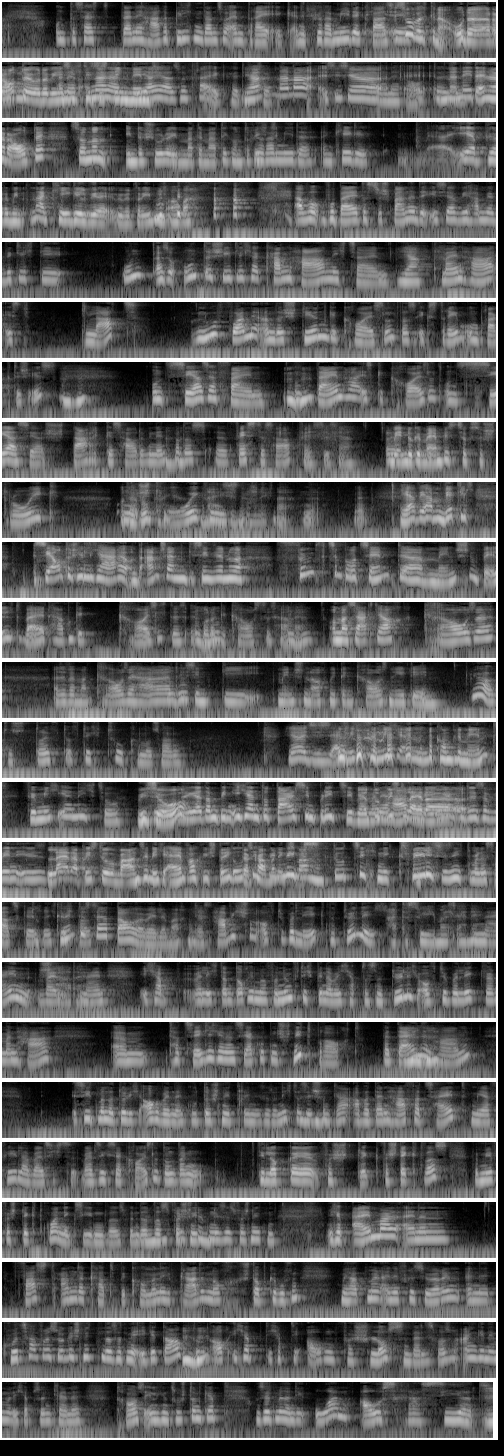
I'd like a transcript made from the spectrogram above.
Und das heißt, deine Haare bilden dann so ein Dreieck, eine Pyramide quasi. Sowas, genau. Oder Raute oder wie Eine- sich dieses nein, nein, Ding nennt. Ja, ja, so ein Dreieck hätte Ja, ich gesagt. nein, nein, es ist ja Eine Raute, äh, nein, also- nicht eine Raute, sondern in der Schule im Mathematikunterricht Pyramide, ein Kegel. äh, eher Pyramiden. Na, Kegel wieder übertrieben, aber Aber wobei das Spannende ist ja, wir haben ja wirklich die, un, also unterschiedlicher kann Haar nicht sein. Ja. Mein Haar ist glatt, nur vorne an der Stirn gekräuselt, was extrem unpraktisch ist. Und sehr, sehr fein. Und dein Haar ist gekräuselt und sehr, sehr starkes Haar. Oder wie nennt man das? Äh, festes Haar. festes ja. Wenn du gemein bist, sagst du strohig oder Na, strohig Nein, finde ist ich es nicht. nicht. Nein. Nein, nein. Ja, wir haben wirklich sehr unterschiedliche Haare und anscheinend sind ja nur 15 Prozent der Menschen weltweit haben gekräuseltes oder gekraustes Haare. Und man sagt ja auch krause, also wenn man krause Haare hat, sind die Menschen auch mit den krausen Ideen. Ja, das trifft auf dich zu, kann man sagen. Ja, es ist eigentlich für mich ein Kompliment. Für mich eher nicht so. Wieso? Naja, dann bin ich ein total Simplizi, weil Ja, du meine bist Haare leider- und wenn ich, Leider bist du wahnsinnig einfach gestrickt, da kann man nichts machen. tut sich nichts viel, es ist nicht mal der Satzgeld richtig. Könntest du eine Dauerwelle machen lassen? Habe ich schon oft überlegt, natürlich. Hattest du jemals eine? Nein, weil Schade. nein, ich habe, weil ich dann doch immer vernünftig bin, aber ich habe das natürlich oft überlegt, weil mein Haar ähm, tatsächlich einen sehr guten Schnitt braucht. Bei deinen Haaren sieht man natürlich auch, wenn ein guter Schnitt drin ist oder nicht, das ist schon klar, aber dein Haar verzeiht mehr Fehler, weil sich weil sich sehr kräuselt und dann die Locke versteck, versteckt was. Bei mir versteckt gar nichts irgendwas. Wenn da was verschnitten stimmt. ist, ist verschnitten. Ich habe einmal einen fast Undercut bekommen. Ich habe gerade noch Stopp gerufen. Mir hat mal eine Friseurin eine Kurzhaarfrisur geschnitten, das hat mir eh getaugt. Und auch ich habe ich hab die Augen verschlossen, weil es war so angenehm und ich habe so einen kleinen tranceähnlichen Zustand gehabt. Und sie hat mir dann die Ohren ausrasiert,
